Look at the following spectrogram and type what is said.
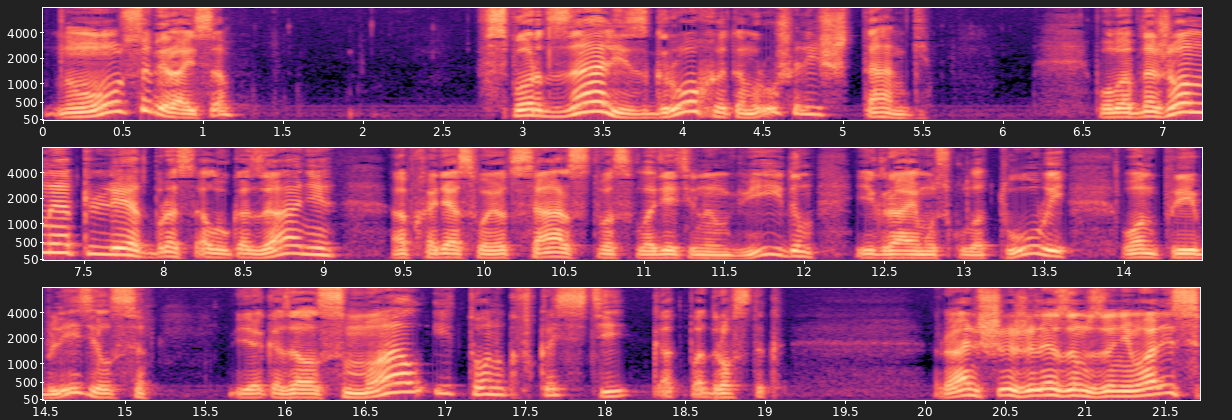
Ну, собирайся». В спортзале с грохотом рушились штанги. Полуобнаженный атлет бросал указания, обходя свое царство с владетельным видом, играя мускулатурой, он приблизился и оказался мал и тонк в кости, как подросток. «Раньше железом занимались?»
